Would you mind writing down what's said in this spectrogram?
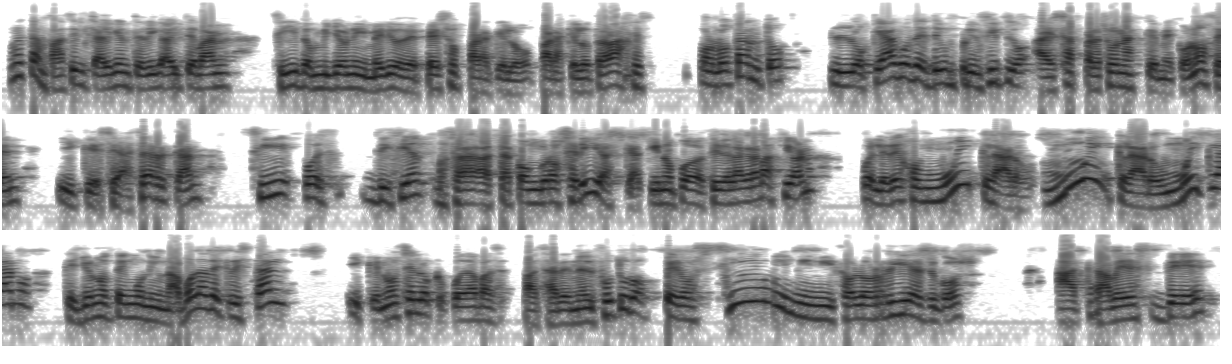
no es tan fácil que alguien te diga, ahí te van, sí, dos millones y medio de pesos para que lo, para que lo trabajes. Por lo tanto, lo que hago desde un principio a esas personas que me conocen y que se acercan sí, pues diciendo, o sea, hasta con groserías, que aquí no puedo decir de la grabación, pues le dejo muy claro, muy claro, muy claro que yo no tengo ni una bola de cristal y que no sé lo que pueda pasar en el futuro, pero sí minimizo los riesgos a través de,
